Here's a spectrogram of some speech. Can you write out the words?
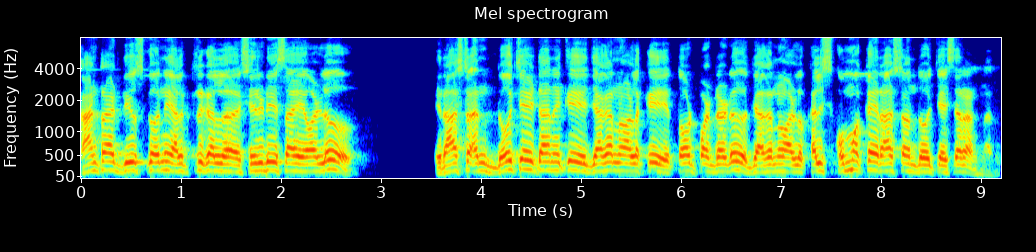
కాంట్రాక్ట్ తీసుకొని ఎలక్ట్రికల్ షిరిడీ సాయి వాళ్ళు ఈ రాష్ట్రాన్ని దోచేయటానికి జగన్ వాళ్ళకి తోడ్పడ్డాడు. జగన్ వాళ్ళు కలిసి కుమ్మక్కై రాష్ట్రాన్ని దోచేశారు అంటున్నారు.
